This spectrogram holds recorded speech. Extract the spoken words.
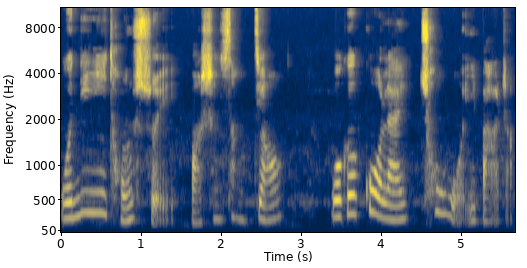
我拎一桶水往身上浇，我哥过来抽我一巴掌。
